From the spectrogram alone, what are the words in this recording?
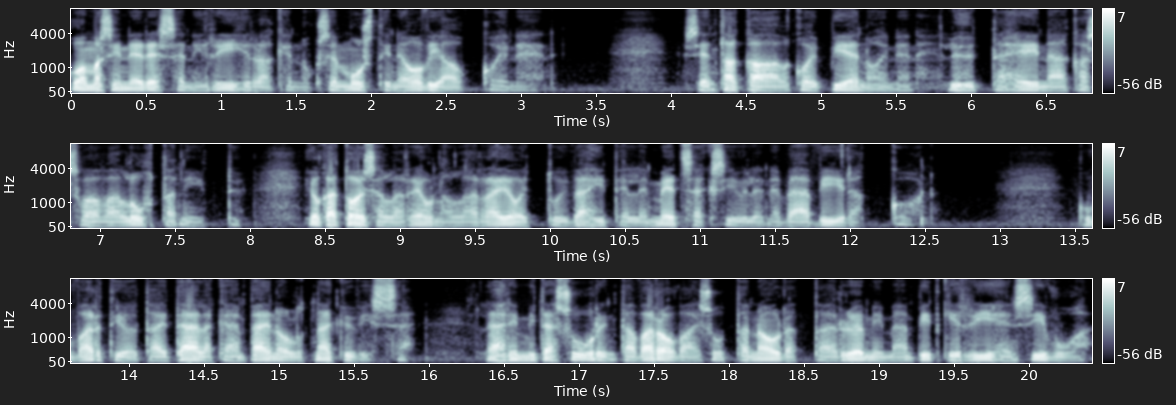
huomasin edessäni riihirakennuksen mustine oviaukkoineen. Sen takaa alkoi pienoinen, lyhyttä heinää kasvava luhtaniitty, joka toisella reunalla rajoittui vähitellen metsäksi ylenevään viidakkoon. Kun vartioita ei täälläkään päin ollut näkyvissä – Lähdin mitä suurinta varovaisuutta noudattaa ryömimään pitkin riihen sivua,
